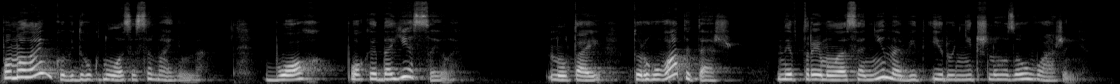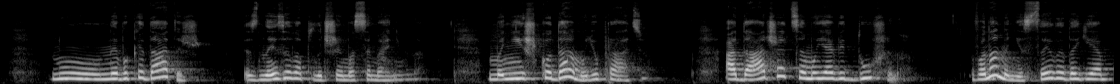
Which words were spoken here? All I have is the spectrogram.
помаленьку відгукнулася Семенівна. Бог поки дає сили. Ну, та й торгувати теж, не втрималася Ніна від іронічного зауваження. Ну, не викидати ж, знизила плечима Семенівна. Мені шкода мою працю. А дача це моя віддушина. Вона мені сили дає,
